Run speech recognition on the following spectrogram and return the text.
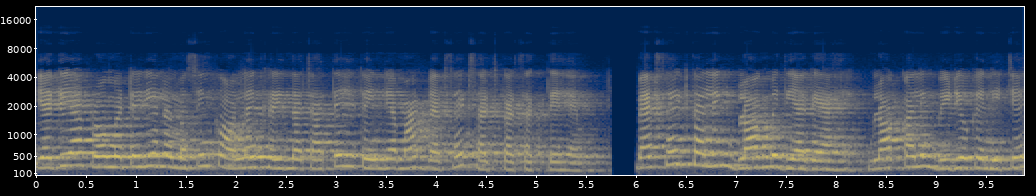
यदि आप रॉ मटेरियल और मशीन को ऑनलाइन खरीदना चाहते हैं तो इंडिया मार्ट वेबसाइट सर्च कर सकते हैं। वेबसाइट का लिंक ब्लॉग में दिया गया है। ब्लॉग का लिंक वीडियो के नीचे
